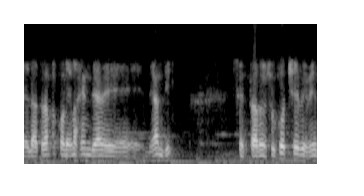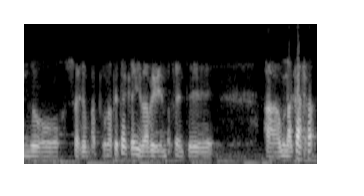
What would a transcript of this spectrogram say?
eh, la trama con la imagen de, de Andy, sentado en su coche, bebiendo, saca una petaca y va bebiendo frente a una casa,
